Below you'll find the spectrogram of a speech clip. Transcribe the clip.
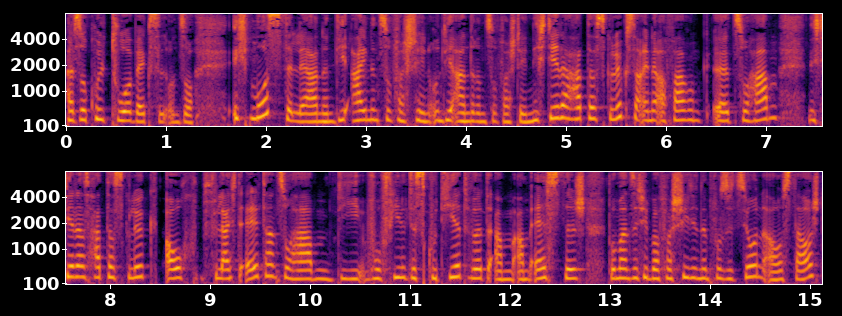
Also Kulturwechsel und so. Ich musste lernen, die einen zu verstehen und die anderen zu verstehen. Nicht jeder hat das Glück, so eine Erfahrung äh, zu haben. Nicht jeder hat das Glück, auch vielleicht Eltern zu haben, die, wo viel diskutiert wird am, am Esstisch, wo man sich über verschiedene Positionen austauscht.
